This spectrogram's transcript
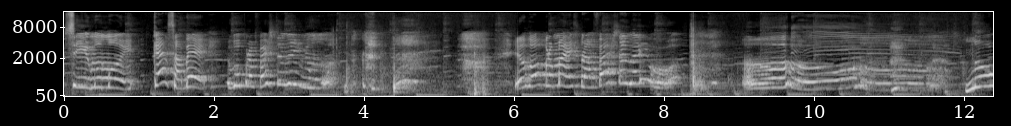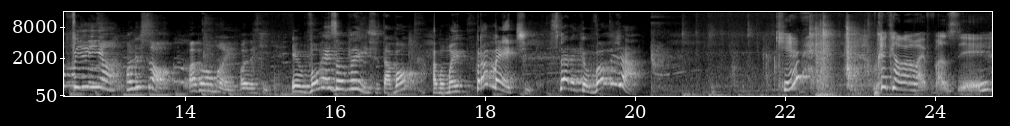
Sim, mamãe. Quer saber? Eu vou pra festa nenhuma. Eu vou pra mais pra festa nenhuma. Não, filhinha! Olha só. Olha pra mamãe. Olha aqui. Eu vou resolver isso, tá bom? A mamãe promete. Espera que eu volto já. Quê? O que, que ela vai fazer?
